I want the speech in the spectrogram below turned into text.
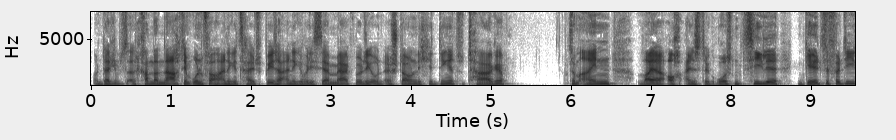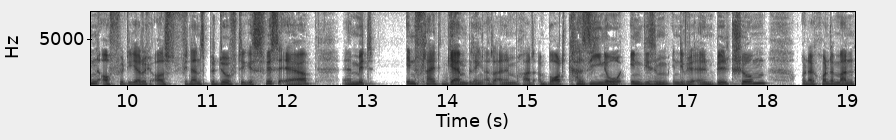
Und da gibt es, kam dann nach dem Unfall auch einige Zeit später einige wirklich sehr merkwürdige und erstaunliche Dinge zutage. Zum einen war ja auch eines der großen Ziele, Geld zu verdienen, auch für die ja durchaus finanzbedürftige Swiss Air, äh, mit In-Flight Gambling, also einem Bord-Casino in diesem individuellen Bildschirm und da konnte man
